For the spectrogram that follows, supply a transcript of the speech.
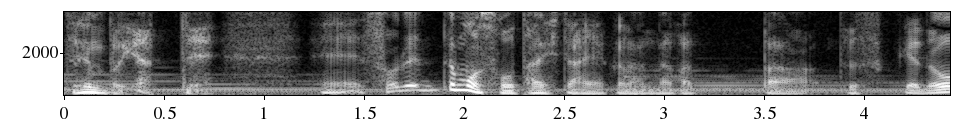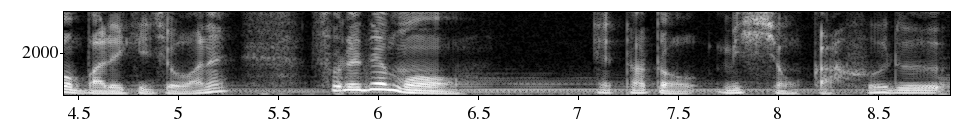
全部やって、えそれでもそう大して速くなんなかったですけど、馬力上はね。それでも、えっ、と、あと、ミッションか、フル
